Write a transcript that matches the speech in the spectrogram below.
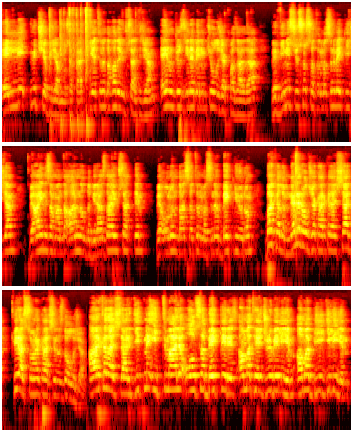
53 yapacağım bu sefer. Fiyatını daha da yükselteceğim. En ucuz yine benimki olacak pazarda. Ve Vinicius'un satılmasını bekleyeceğim. Ve aynı zamanda Arnold'u biraz daha yükselttim. Ve onun da satılmasını bekliyorum. Bakalım neler olacak arkadaşlar. Biraz sonra karşınızda olacağım. Arkadaşlar gitme ihtimali olsa bekleriz ama tecrübeliyim ama bilgiliyim.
